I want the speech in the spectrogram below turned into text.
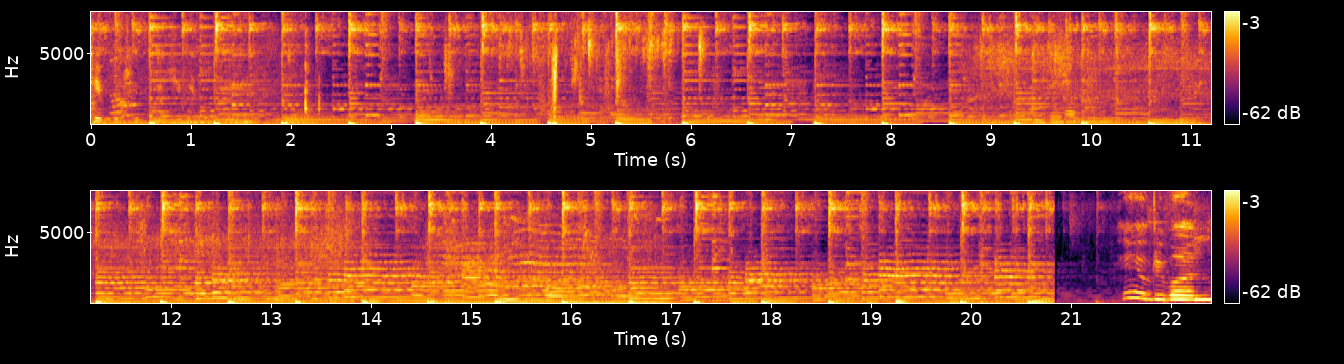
शेपूची भाजी हे एव्हरीवन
